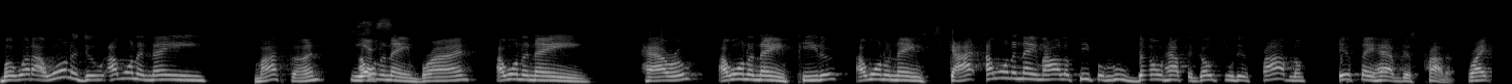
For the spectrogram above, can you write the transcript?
But what I want to do, I want to name my son. Yes. I want to name Brian. I want to name Harold. I want to name Peter. I want to name Scott. I want to name all the people who don't have to go through this problem if they have this product, right?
